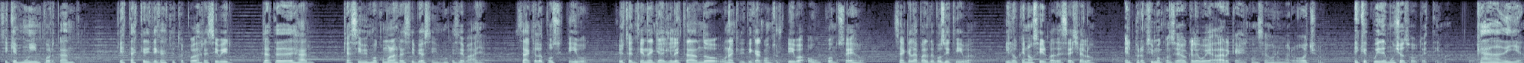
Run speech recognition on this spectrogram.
Así que es muy importante que estas críticas que usted pueda recibir, trate de dejar que así mismo como las recibió, así mismo que se vayan. Saque lo positivo. Si usted entiende que alguien le está dando una crítica constructiva o un consejo, saque la parte positiva y lo que no sirva, deséchelo. El próximo consejo que le voy a dar, que es el consejo número 8, es que cuide mucho su autoestima. Cada día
